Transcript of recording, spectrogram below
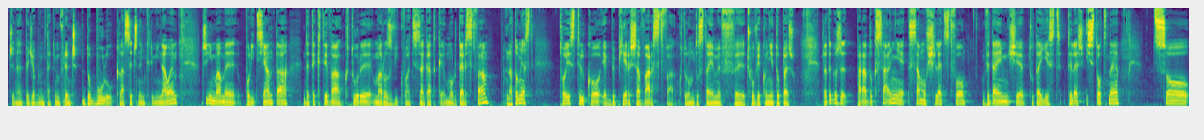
czy nawet powiedziałbym takim wręcz do bólu klasycznym kryminałem, czyli mamy policjanta, detektywa, który ma rozwikłać zagadkę morderstwa. Natomiast to jest tylko jakby pierwsza warstwa, którą dostajemy w Człowieku Nietoperzu. Dlatego, że paradoksalnie samo śledztwo wydaje mi się tutaj jest tyleż istotne, co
